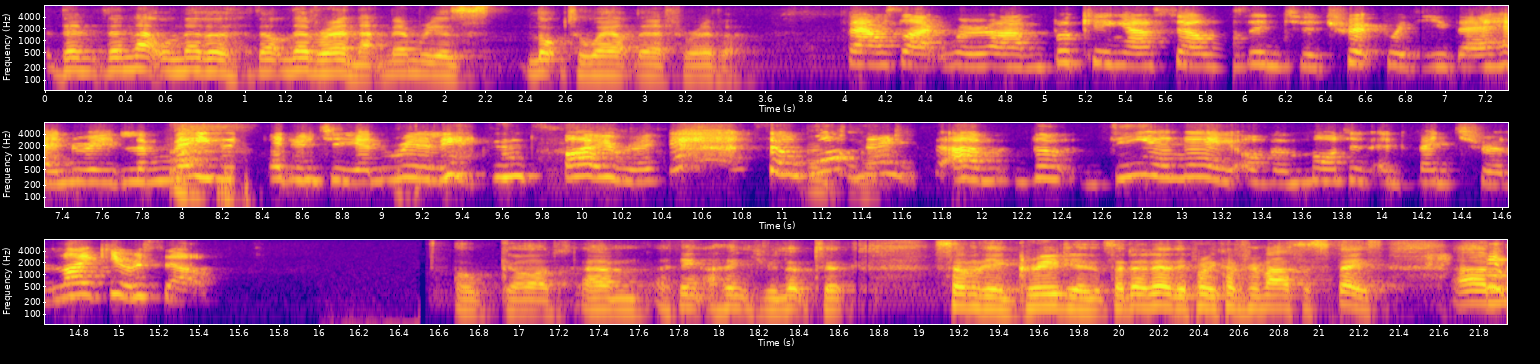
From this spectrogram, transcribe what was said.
then then that will never that'll never end. That memory is locked away up there forever sounds like we're um, booking ourselves into a trip with you there, Henry. Amazing energy and really inspiring. So, what makes um, the DNA of a modern adventurer like yourself? Oh God, um, I think I think if you looked at some of the ingredients, I don't know, they probably come from outer space. Um,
